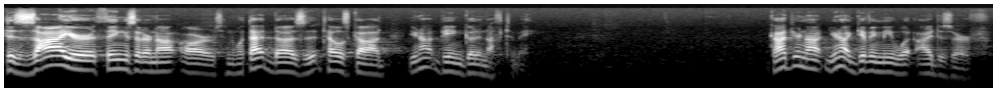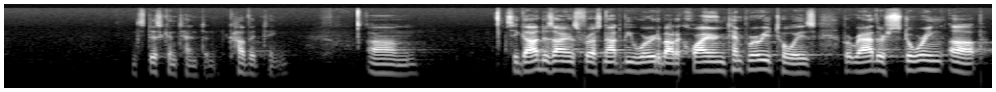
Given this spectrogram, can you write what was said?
desire things that are not ours. And what that does is it tells God, you're not being good enough to me. God, you're not, you're not giving me what I deserve. It's discontent and coveting. Um, see, God desires for us not to be worried about acquiring temporary toys, but rather storing up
